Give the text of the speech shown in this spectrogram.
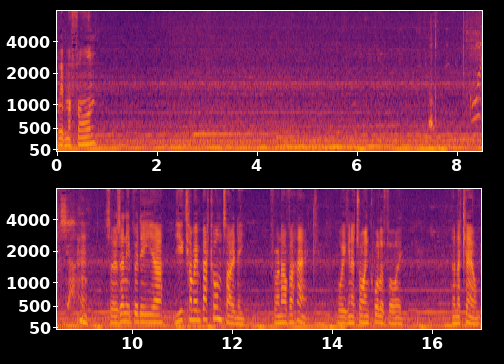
With my phone. So is anybody, uh, you coming back on Tony for another hack? Or you're going to try and qualify an account?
